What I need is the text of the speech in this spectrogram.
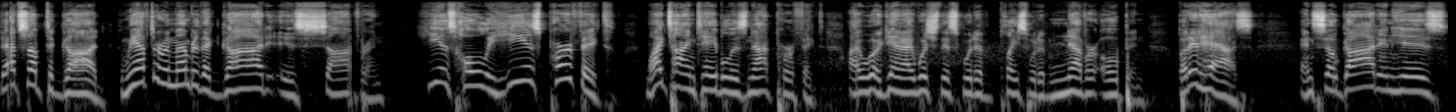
That's up to God. And we have to remember that God is sovereign. He is holy. He is perfect. My timetable is not perfect. I, again, I wish this would have, place would have never opened, but it has. And so, God, in His,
